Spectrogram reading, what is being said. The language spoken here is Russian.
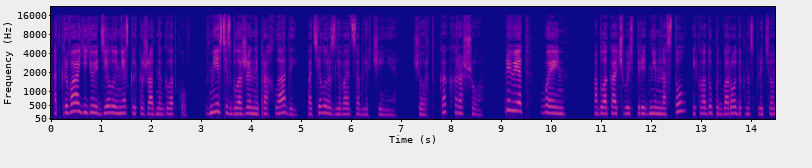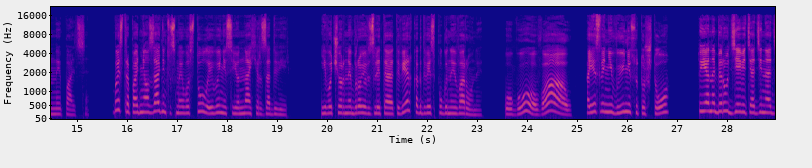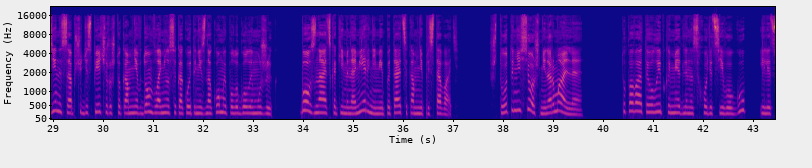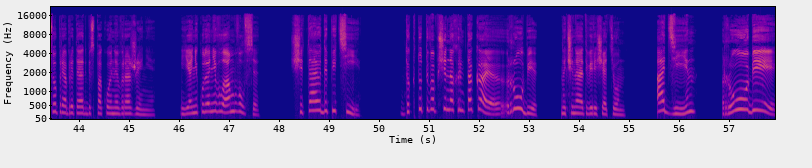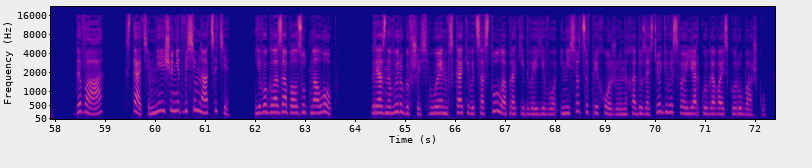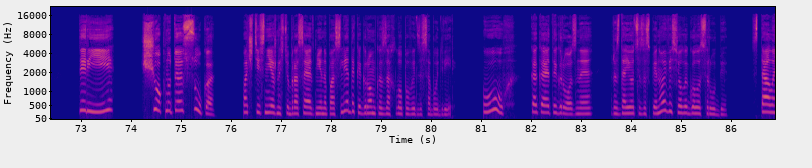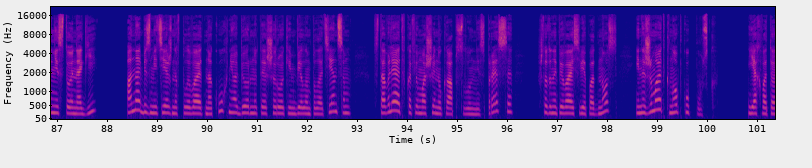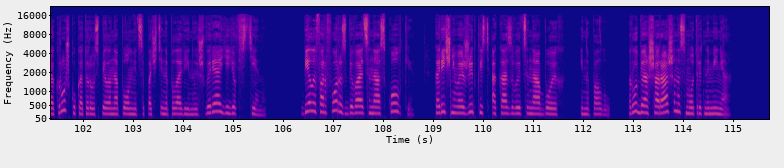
открываю ее и делаю несколько жадных глотков. Вместе с блаженной прохладой по телу разливается облегчение. Черт, как хорошо. «Привет, Уэйн!» Облокачиваюсь перед ним на стол и кладу подбородок на сплетенные пальцы. Быстро поднял задницу с моего стула и вынес ее нахер за дверь. Его черные брови взлетают вверх, как две испуганные вороны. Ого, вау! А если не вынесу, то что? То я наберу 911 и сообщу диспетчеру, что ко мне в дом вломился какой-то незнакомый полуголый мужик. Бог знает, с какими намерениями пытается ко мне приставать. Что ты несешь, ненормальная? Туповатая улыбка медленно сходит с его губ, и лицо приобретает беспокойное выражение. Я никуда не вламывался. Считаю до пяти. Да кто ты вообще нахрен такая, Руби? Начинает верещать он. Один. Руби! Два. Кстати, мне еще нет восемнадцати. Его глаза ползут на лоб. Грязно выругавшись, Уэйн вскакивает со стула, опрокидывая его, и несется в прихожую, на ходу застегивая свою яркую гавайскую рубашку. «Три! Чокнутая сука!» Почти с нежностью бросает мне напоследок и громко захлопывает за собой дверь. «Ух, какая ты грозная!» Раздается за спиной веселый голос Руби. «Стала не с той ноги?» Она безмятежно вплывает на кухню, обернутая широким белым полотенцем, вставляет в кофемашину капсулу Неспрессо, что-то напивая себе под нос, и нажимает кнопку «Пуск». Я хватаю кружку, которая успела наполниться почти наполовину, и швыряю ее в стену. Белый фарфор разбивается на осколки, коричневая жидкость оказывается на обоих и на полу. Руби ошарашенно смотрит на меня.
